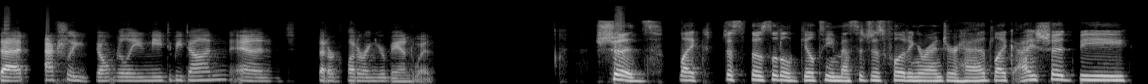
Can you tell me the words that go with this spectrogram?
that actually don't really need to be done and that are cluttering your bandwidth. Shoulds, like just those little guilty messages floating around your head, like I should be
